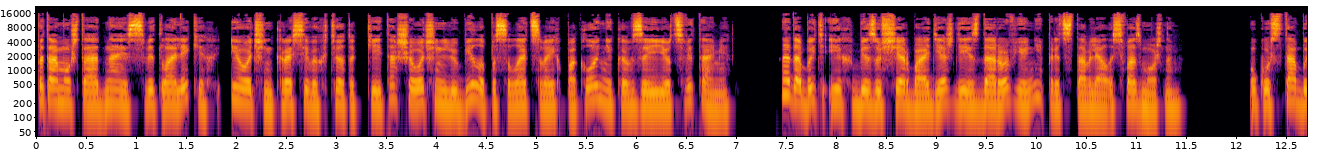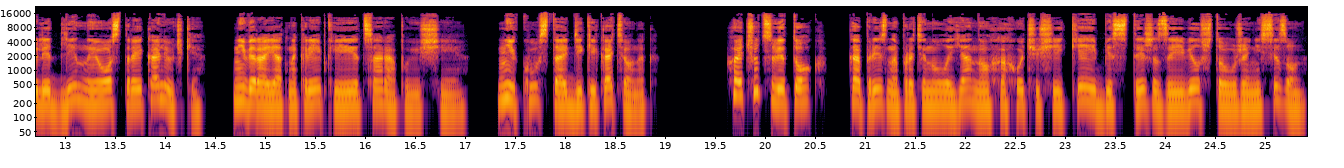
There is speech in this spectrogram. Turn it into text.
потому что одна из светлоликих и очень красивых теток Кейташи очень любила посылать своих поклонников за ее цветами, а добыть их без ущерба одежде и здоровью не представлялось возможным. У куста были длинные острые колючки, невероятно крепкие и царапающие. Не куст, а дикий котенок. «Хочу цветок», — капризно протянула я, но хохочущий Кей бесстыжо заявил, что уже не сезон.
